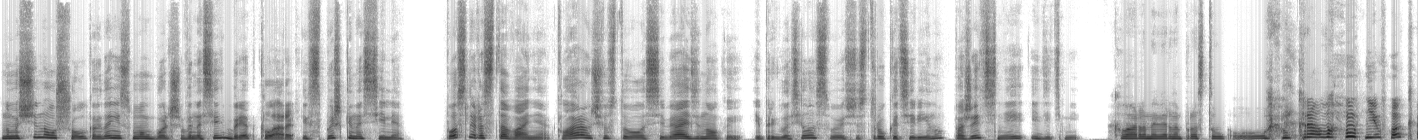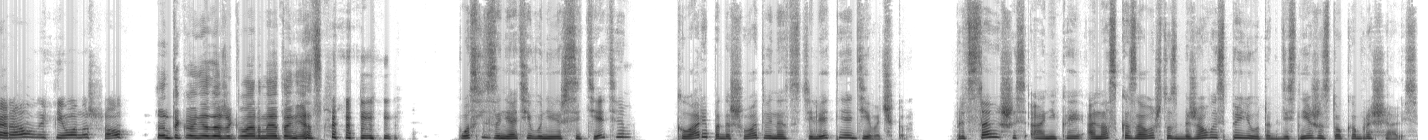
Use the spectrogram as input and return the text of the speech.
Но мужчина ушел, когда не смог больше выносить бред Клары и вспышки насилия. После расставания Клара чувствовала себя одинокой и пригласила свою сестру Катерину пожить с ней и детьми. Клара, наверное, просто украла у него кораллы, и он ушел. Он такой, у меня даже кларнета нет. После занятий в университете Кларе подошла 12-летняя девочка. Представившись Аникой, она сказала, что сбежала из приюта, где с ней жестоко обращались.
